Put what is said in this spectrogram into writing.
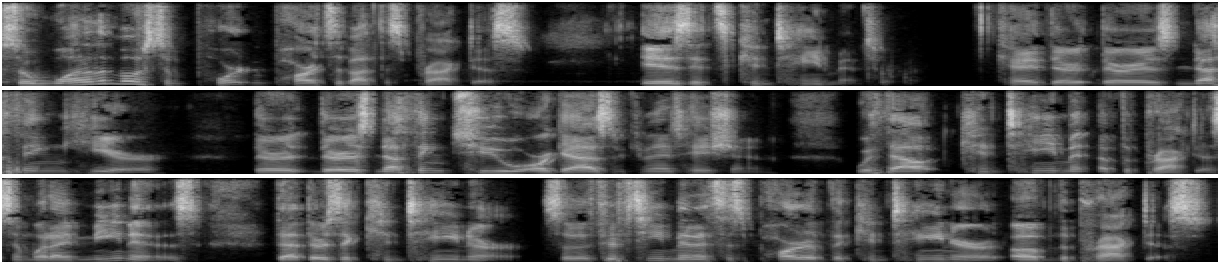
So one of the most important parts about this practice is its containment. Okay. There there is nothing here. There there is nothing to orgasmic meditation without containment of the practice. And what I mean is that there's a container. So the 15 minutes is part of the container of the practice.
